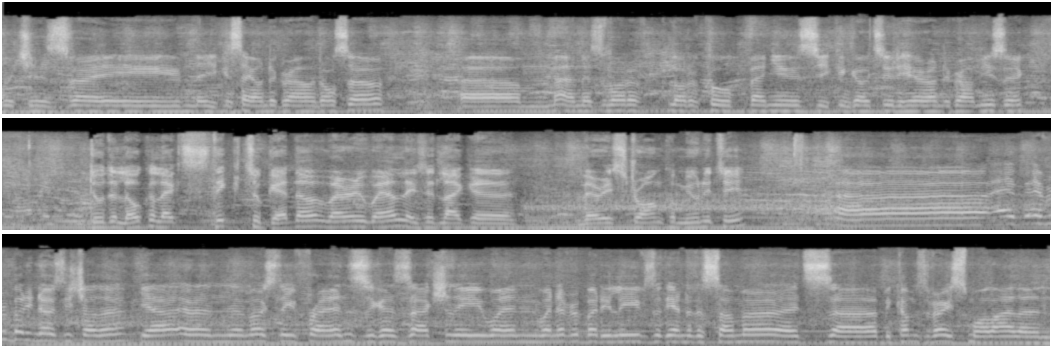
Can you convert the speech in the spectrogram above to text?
which is very, you can say, underground also. Um, and there's a lot of lot of cool venues you can go to to hear underground music. Do the local acts stick together very well? Is it like a very strong community? Uh, everybody knows each other, yeah, and mostly friends because actually, when, when everybody leaves at the end of the summer, it's uh, becomes a very small island.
